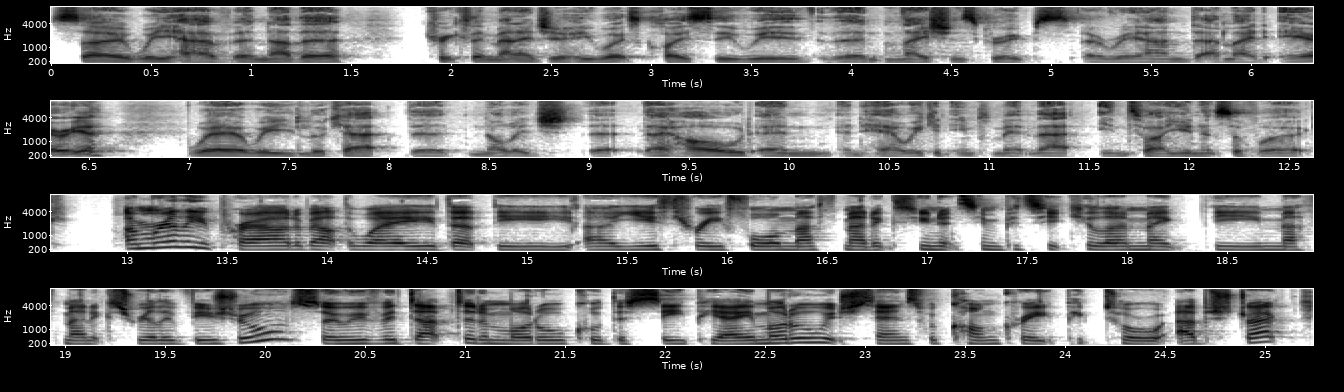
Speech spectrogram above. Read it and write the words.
So we have another curriculum manager who works closely with the nations groups around the Adelaide area, where we look at the knowledge that they hold and, and how we can implement that into our units of work. I'm really proud about the way that the uh, year three, four mathematics units in particular make the mathematics really visual. So we've adapted a model called the CPA model, which stands for Concrete Pictorial Abstract.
